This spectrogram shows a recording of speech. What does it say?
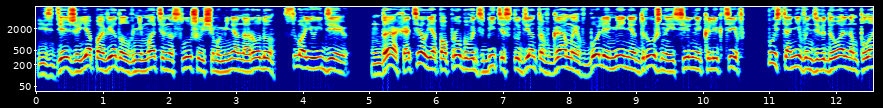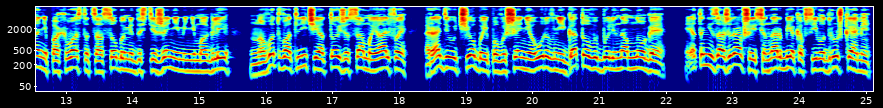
И здесь же я поведал внимательно слушающему меня народу свою идею. Да, хотел я попробовать сбить из студентов гаммы в более-менее дружный и сильный коллектив. Пусть они в индивидуальном плане похвастаться особыми достижениями не могли, но вот в отличие от той же самой Альфы, ради учебы и повышения уровней готовы были на многое. Это не зажравшийся Нарбеков с его дружками,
